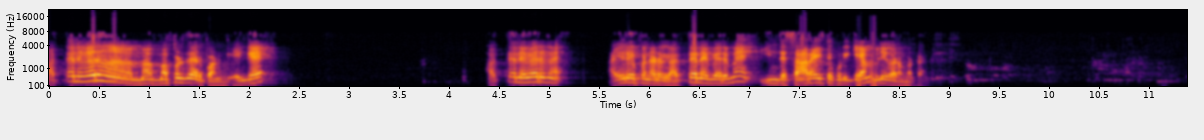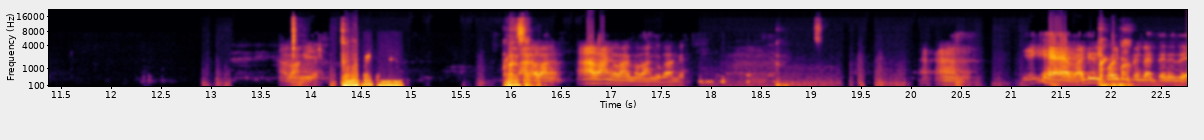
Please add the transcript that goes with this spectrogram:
அத்தனை பேரும் ம மப்பிள் தான் இருப்பானுங்க. எங்க? அத்தனை பேருமே ஐரோப்பிய நாடுகள் அத்தனை பேருமே இந்த சாராயத்தை குடிக்காம வெளியே வர மாட்டாங்க. வாங்க வாங்க வாங்க. வாங்க வாங்க வாங்க எங்க வண்டியில் போயிட்டு இருப்பீங்களா தெரியுது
